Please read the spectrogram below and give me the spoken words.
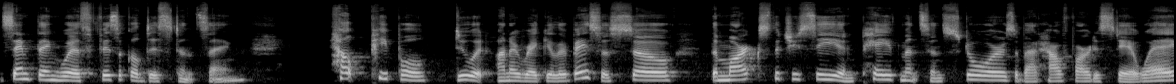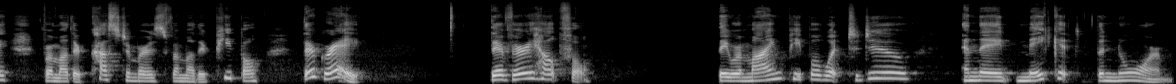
Same thing with physical distancing. Help people do it on a regular basis. So the marks that you see in pavements and stores about how far to stay away from other customers, from other people, they're great. They're very helpful. They remind people what to do and they make it the norm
